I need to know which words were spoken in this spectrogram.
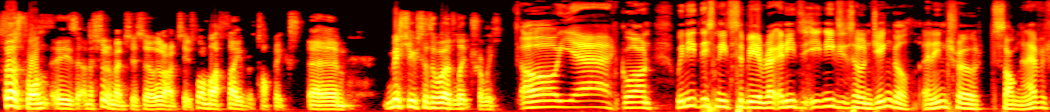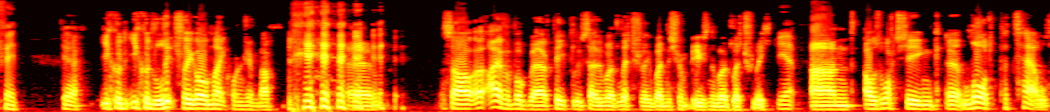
first one is, and I should have mentioned this earlier. Actually, it's one of my favourite topics. Um, misuse of the word literally. Oh yeah, go on. We need this needs to be a re- it needs it needs its own jingle, an intro song, and everything. Yeah, you could you could literally go and make one, Jimbo. um, so uh, I have a bugbear of people who say the word literally when they shouldn't be using the word literally. Yep. And I was watching uh, Lord Patel.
